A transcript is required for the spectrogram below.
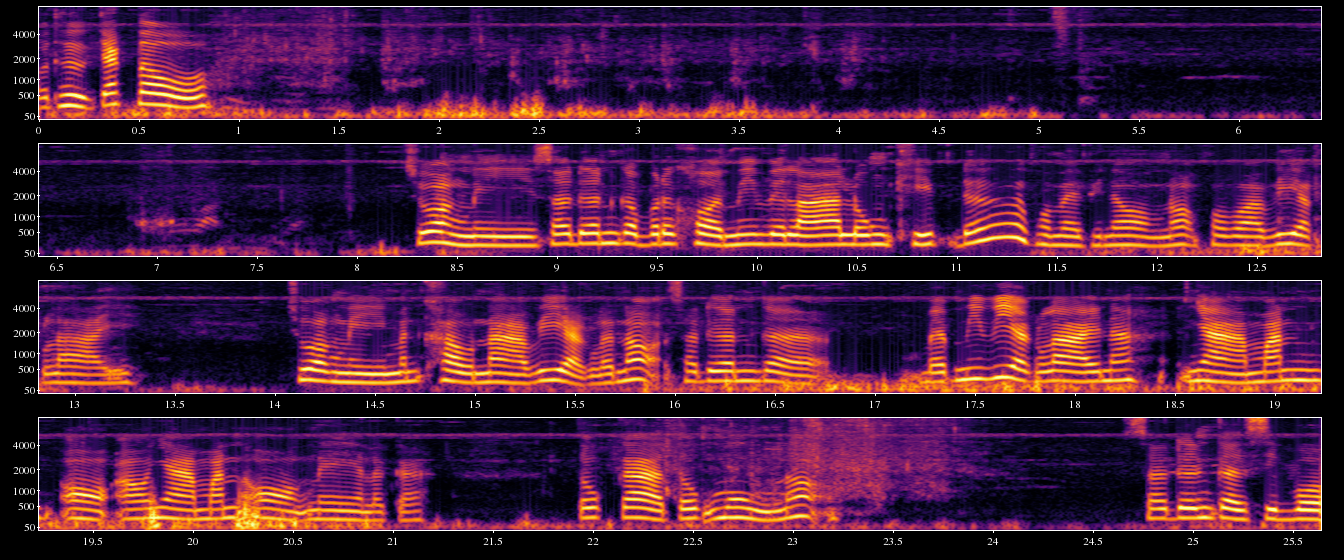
บ่ถือจักโตช่วงนี้เสาเดือนกับบริคอยมีเวลาลงคลิปเด้อพ่อแม่พี่น้องเนาะเพราะว่าเวียกลาย ช่วงนี้มันเข้าหน้าเวียกแล้วเนาะเสาเดือนก็แบบมีเวียกลายนะหญ้ามันออกเอาหญ้ามันออกแน่แล้วก็ตกกาตกมุงเนาะ สาวเดือนกับสิบอ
